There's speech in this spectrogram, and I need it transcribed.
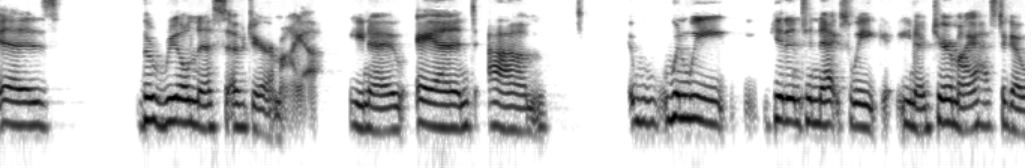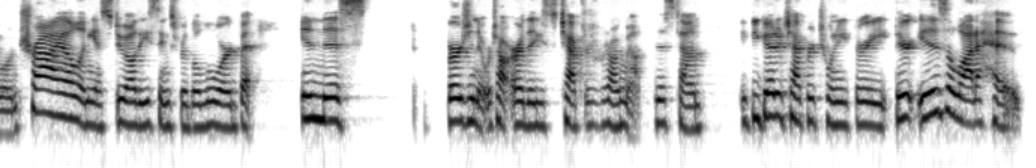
is the realness of Jeremiah, you know, and um, when we get into next week, you know, Jeremiah has to go on trial and he has to do all these things for the Lord. But in this version that we're talking, or these chapters we're talking about this time, if you go to chapter 23, there is a lot of hope.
